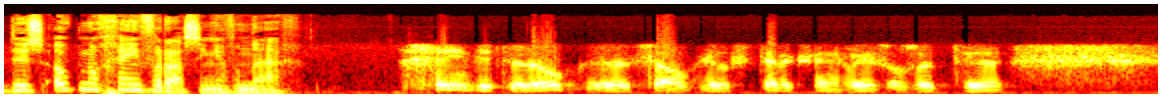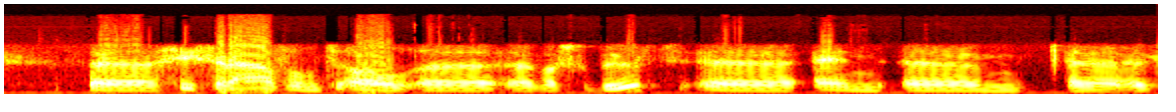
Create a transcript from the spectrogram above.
dus ook nog geen verrassingen vandaag. Geen witte rook. Uh, het zou ook heel sterk zijn geweest als het uh, uh, gisteravond al was gebeurd. en um, het,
